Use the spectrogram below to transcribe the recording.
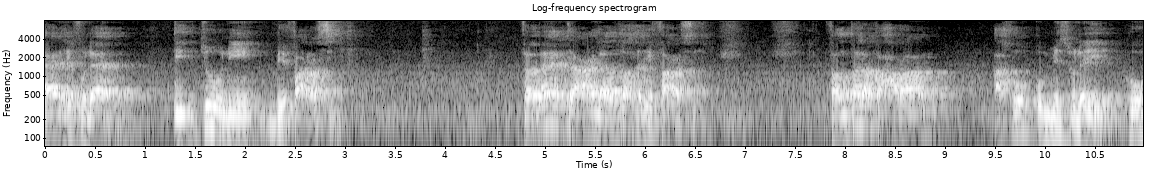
آل فلان. ائتوني بفرسي فمات على ظهر فرسي فانطلق حرام أخو أم سليم هو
